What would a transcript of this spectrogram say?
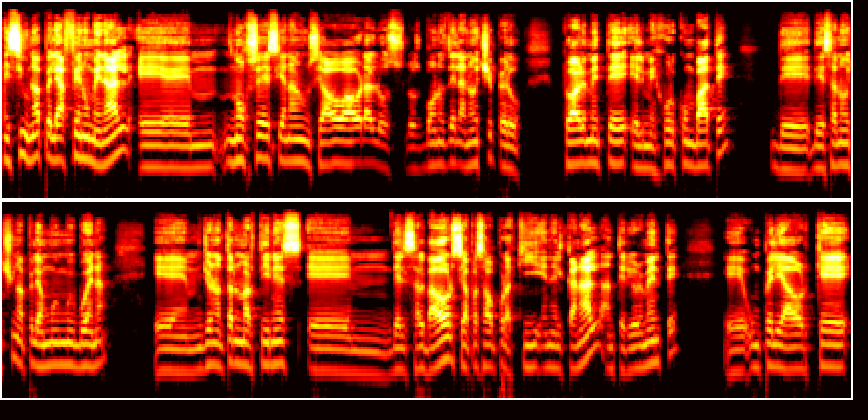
y sí, una pelea fenomenal. Eh, no sé si han anunciado ahora los, los bonos de la noche, pero probablemente el mejor combate de, de esa noche, una pelea muy, muy buena. Jonathan Martínez del Salvador se ha pasado por aquí en el canal anteriormente. Eh, un peleador que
